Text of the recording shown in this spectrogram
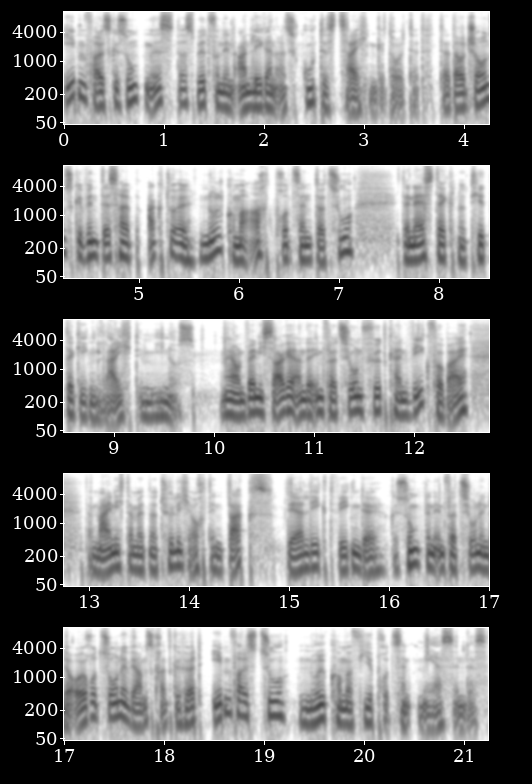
ebenfalls gesunken ist, das wird von den Anlegern als gutes Zeichen gedeutet. Der Dow Jones gewinnt deshalb aktuell 0,8 Prozent dazu. Der Nasdaq notiert dagegen leicht im Minus. Ja, und wenn ich sage, an der Inflation führt kein Weg vorbei, dann meine ich damit natürlich auch den DAX. Der legt wegen der gesunkenen Inflation in der Eurozone, wir haben es gerade gehört, ebenfalls zu. 0,4 Prozent mehr sind es.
